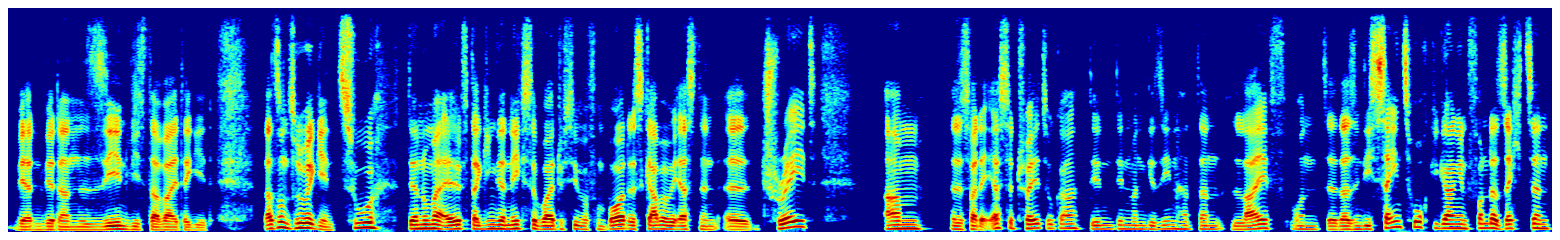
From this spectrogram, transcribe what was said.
werden wir dann sehen, wie es da weitergeht. Lass uns rübergehen zu der Nummer 11. Da ging der nächste Wide Receiver vom Board. Es gab aber erst einen äh, Trade am also es war der erste Trade sogar, den, den man gesehen hat dann live. Und äh, da sind die Saints hochgegangen von der 16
